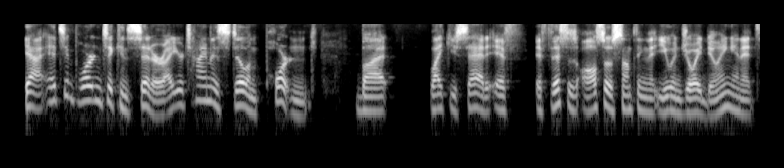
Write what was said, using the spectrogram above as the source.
yeah, it's important to consider, right? Your time is still important, but like you said, if if this is also something that you enjoy doing and it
